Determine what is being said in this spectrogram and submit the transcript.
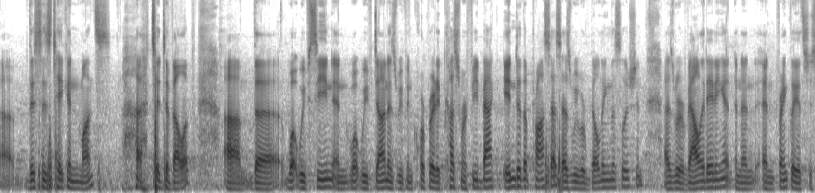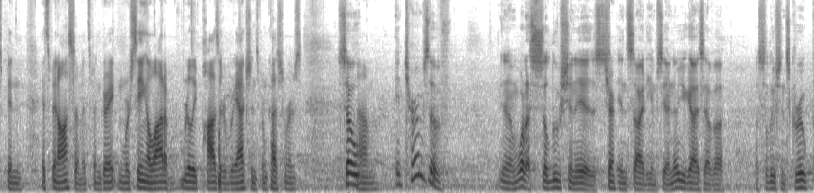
uh, this has taken months to develop. Um, the, what we've seen and what we've done is we've incorporated customer feedback into the process as we were building the solution, as we were validating it, and then, and frankly, it's just been, it's been awesome. It's been great, and we're seeing a lot of really positive reactions from customers. So, um, in terms of you know, what a solution is sure. inside EMC, I know you guys have a, a solutions group.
